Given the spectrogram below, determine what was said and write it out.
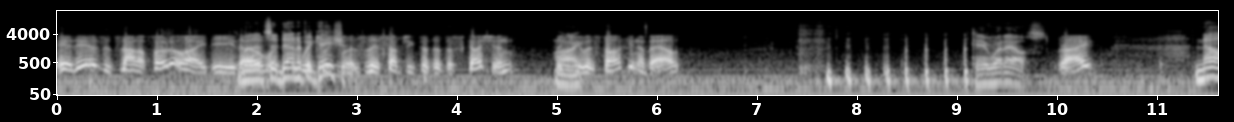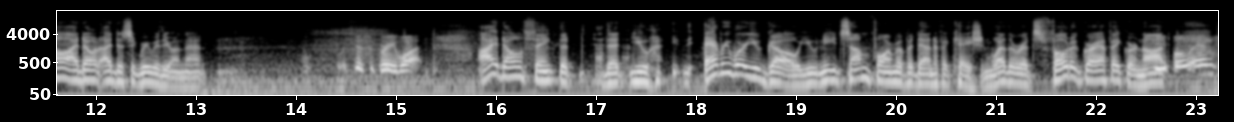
It is. It's not a photo ID though. But it's which- identification. Which was the subject of the discussion that All right. she was talking about. Okay, what else? Right? No, I don't. I disagree with you on that. Disagree what? I don't think that that you everywhere you go you need some form of identification, whether it's photographic or not. People in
